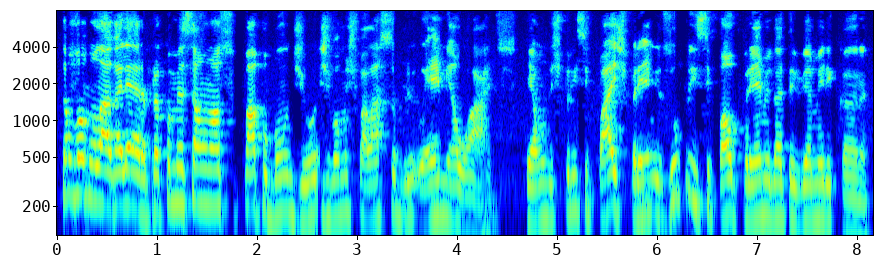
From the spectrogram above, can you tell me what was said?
Então vamos lá, galera. Para começar o nosso papo bom de hoje, vamos falar sobre o Emmy Awards, que é um dos principais prêmios, o principal prêmio da TV americana.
